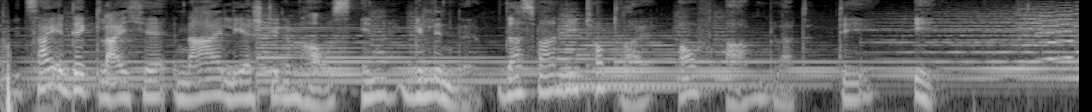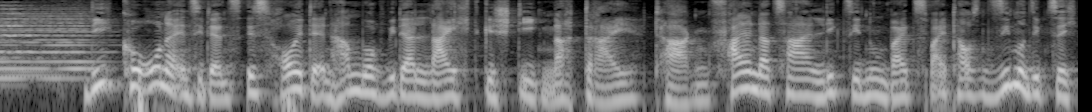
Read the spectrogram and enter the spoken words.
Polizei entdeckt Leiche nahe leerstehendem Haus in Gelinde. Das waren die Top 3 auf abendblatt.de. Die Corona-Inzidenz ist heute in Hamburg wieder leicht gestiegen. Nach drei Tagen fallender Zahlen liegt sie nun bei 2077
